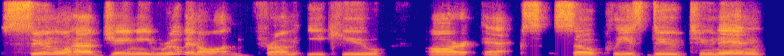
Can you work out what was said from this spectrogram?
Soon we'll have Jamie Rubin on from EQRX. So please do tune in,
